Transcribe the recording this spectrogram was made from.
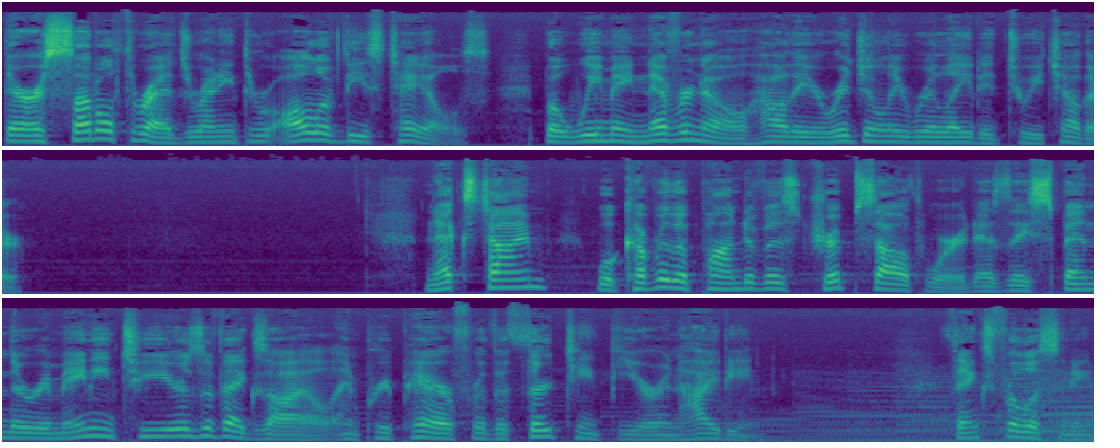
There are subtle threads running through all of these tales, but we may never know how they originally related to each other. Next time, we'll cover the Pandavas' trip southward as they spend their remaining two years of exile and prepare for the 13th year in hiding. Thanks for listening.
